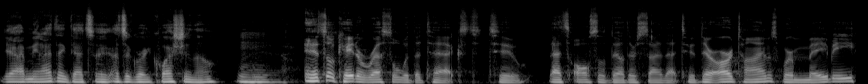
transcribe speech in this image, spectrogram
yeah, I mean, I think that's a that's a great question though. And it's okay to wrestle with the text too. That's also the other side of that too. There are times where maybe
